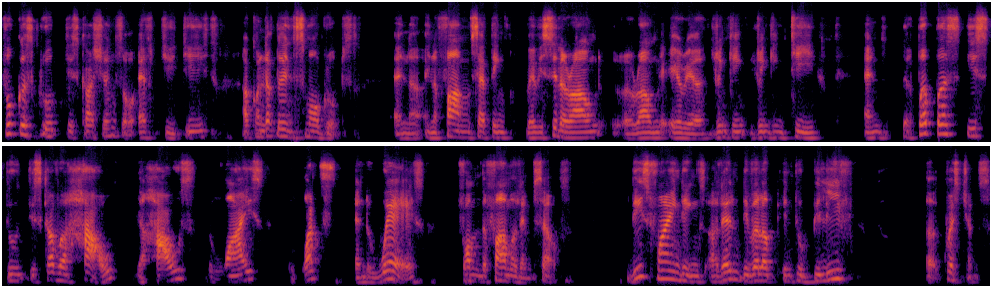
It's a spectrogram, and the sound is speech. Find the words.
Focus group discussions or FGDs are conducted in small groups and uh, in a farm setting where we sit around around the area drinking drinking tea and the purpose is to discover how the hows, the whys, the whats, and the wheres from the farmer themselves. These findings are then developed into belief uh, questions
